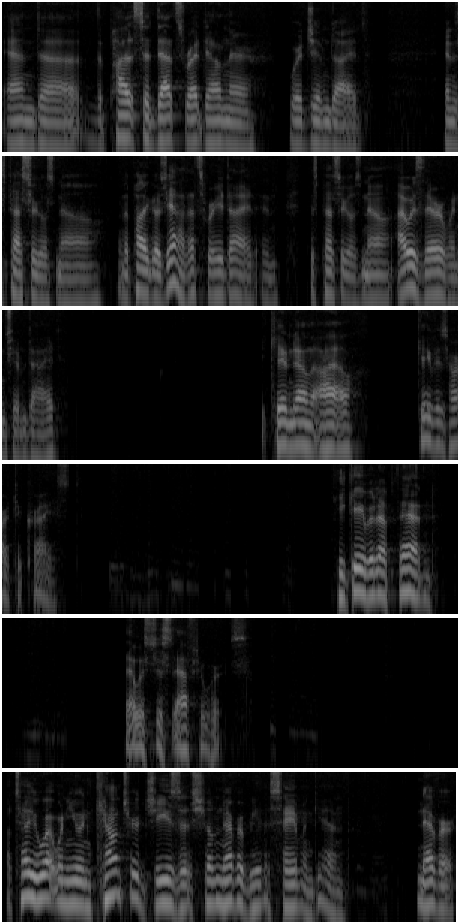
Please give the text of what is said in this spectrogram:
And uh, the pilot said, That's right down there where Jim died. And his pastor goes, No. And the pilot goes, Yeah, that's where he died. And his pastor goes, No, I was there when Jim died. He came down the aisle, gave his heart to Christ. He gave it up then. That was just afterwards. I'll tell you what, when you encounter Jesus, you'll never be the same again. Never.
